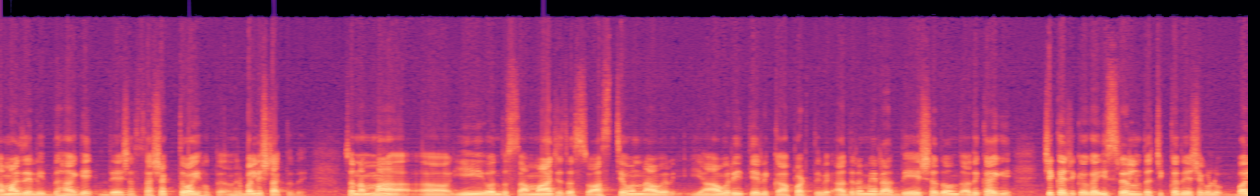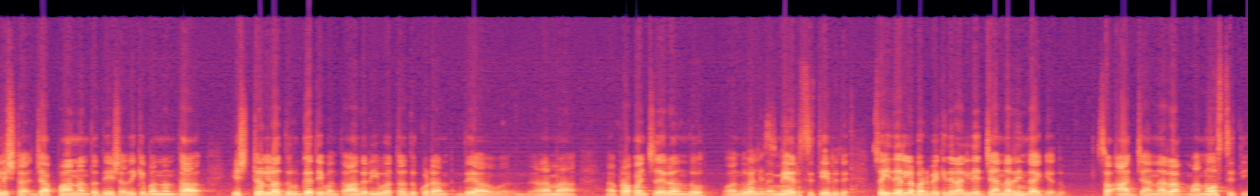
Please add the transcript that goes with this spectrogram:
ಸಮಾಜದಲ್ಲಿ ಇದ್ದ ಹಾಗೆ ದೇಶ ಸಶಕ್ತವಾಗಿ ಹೋಗ್ತದೆ ಅಂದರೆ ಬಲಿಷ್ಠ ಆಗ್ತದೆ. ಸೊ ನಮ್ಮ ಈ ಒಂದು ಸಮಾಜದ ಸ್ವಾಸ್ಥ್ಯವನ್ನು ನಾವು ಯಾವ ರೀತಿಯಲ್ಲಿ ಕಾಪಾಡ್ತೇವೆ ಅದರ ಮೇಲೆ ಆ ದೇಶದ ಒಂದು ಅದಕ್ಕಾಗಿ ಚಿಕ್ಕ ಚಿಕ್ಕ ಇಸ್ರೇಲ್ ಅಂತ ಚಿಕ್ಕ ದೇಶಗಳು ಬಲಿಷ್ಠ ಜಪಾನ್ ಅಂತ ದೇಶ ಅದಕ್ಕೆ ಬಂದಂಥ ಎಷ್ಟೆಲ್ಲ ದುರ್ಗತಿ ಬಂತು ಆದರೆ ಇವತ್ತು ಅದು ಕೂಡ ನಮ್ಮ ಪ್ರಪಂಚದಲ್ಲಿ ಒಂದು ಒಂದು ಮೇರ್ ಸ್ಥಿತಿಯಲ್ಲಿದೆ. ಸೊ ಇದೆಲ್ಲ ಬರಬೇಕಿದ್ರೆ ಅಲ್ಲಿಯ ಜನರಿಂದಾಗಿ ಅದು. ಸೊ ಆ ಜನರ ಮನೋಸ್ಥಿತಿ,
